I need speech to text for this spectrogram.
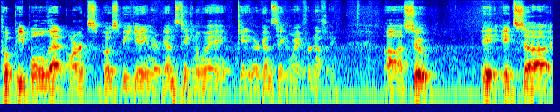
put people that aren't supposed to be getting their guns taken away, getting their guns taken away for nothing. Uh, so it, it's uh,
